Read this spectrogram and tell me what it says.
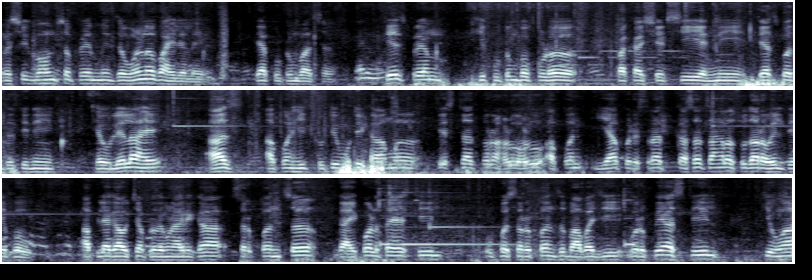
रसिकभाऊंचं प्रेम मी जवळनं पाहिलेलं आहे त्या कुटुंबाचं. तेच प्रेम ही कुटुंब पुढं प्रकाश शेटशी यांनी त्याच पद्धतीने ठेवलेलं आहे. आज आपण ही छोटी मोठी कामं तेचतात करून हळूहळू आपण या परिसरात कसा चांगला सुधार होईल ते पाहू. आपल्या गावच्या प्रथम नागरिका सरपंच गायकवाडताई असतील उपसरपंच बाबाजी वरपे असतील किंवा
